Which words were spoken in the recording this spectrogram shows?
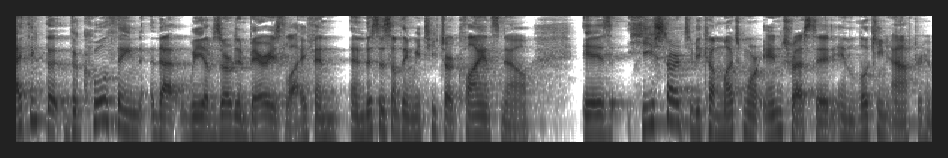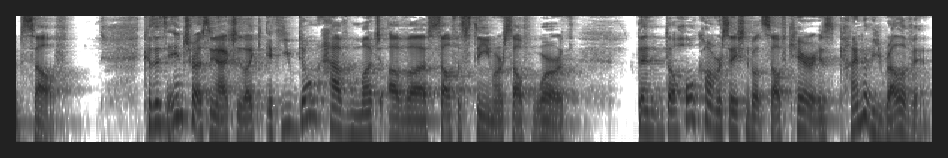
I think the, the cool thing that we observed in Barry's life, and, and this is something we teach our clients now, is he started to become much more interested in looking after himself. Because it's interesting, actually, like if you don't have much of a self esteem or self worth, then the whole conversation about self care is kind of irrelevant.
